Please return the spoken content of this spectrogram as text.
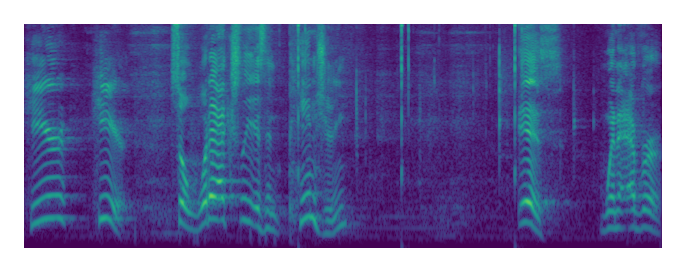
here, here. So what actually is impinging is whenever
